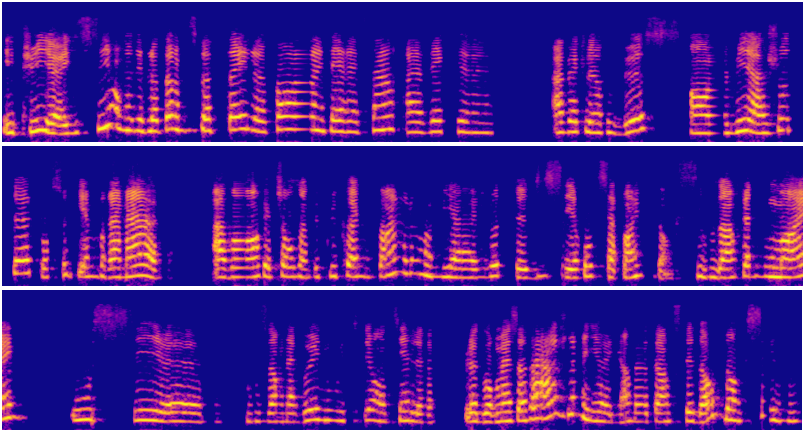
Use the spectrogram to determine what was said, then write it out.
Et puis euh, ici, on a développé un petit cocktail fort intéressant avec euh, avec le rubus. On lui ajoute, pour ceux qui aiment vraiment avoir quelque chose un peu plus conifère, on lui ajoute du sirop de sapin. Donc, si vous en faites vous-même ou si vous en avez, nous ici, on tient le, le gourmet sauvage, là, mais il y en a quantité d'autres. Donc, si vous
